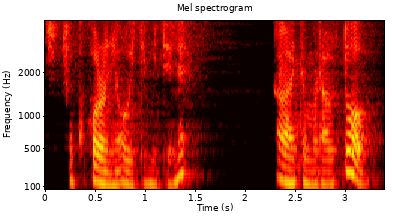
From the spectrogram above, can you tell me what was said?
ちょっと心に置いてみてね、考えてもらうと、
